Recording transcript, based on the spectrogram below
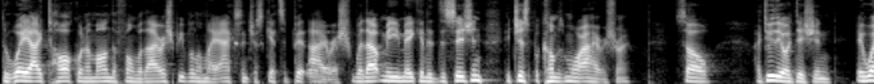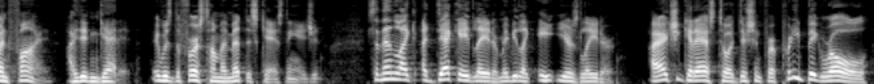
the way I talk when I'm on the phone with Irish people, and my accent just gets a bit Irish without me making a decision. It just becomes more Irish, right? So I do the audition. It went fine. I didn't get it. It was the first time I met this casting agent. So then, like a decade later, maybe like eight years later, I actually get asked to audition for a pretty big role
